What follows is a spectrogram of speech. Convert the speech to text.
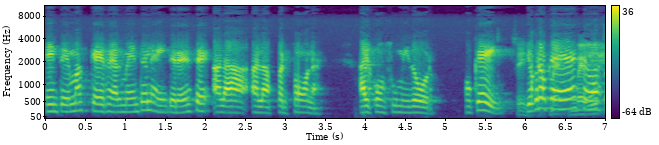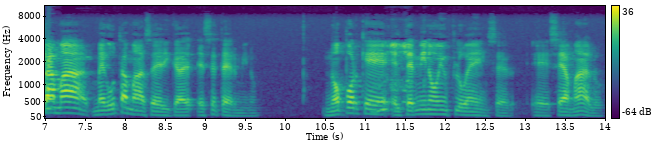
en temas que realmente les interese a, la, a las personas al consumidor. ¿Ok? Yo creo que me, me gusta más, me gusta más, Erika, ese término. No porque el término influencer eh, sea malo,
